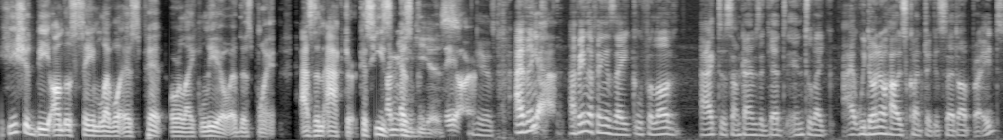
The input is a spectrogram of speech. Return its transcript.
he should be on the same level as Pitt or like Leo at this point as an actor because he's I mean, as he good as is. they are. Yes, I think Yeah. I think the thing is like with a lot of actors, sometimes they get into like I, we don't know how his contract is set up, right?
